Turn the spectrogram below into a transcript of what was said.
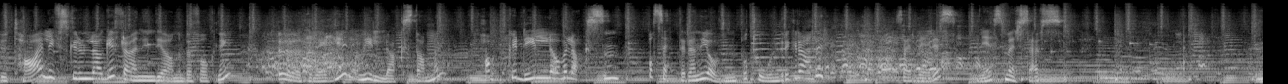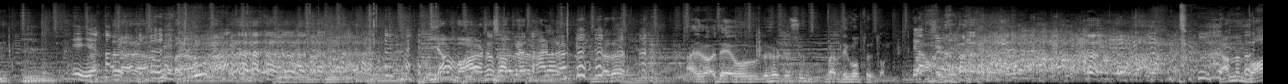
Du tar livsgrunnlaget fra en indianerbefolkning, ødelegger villaksstammen, hakker dill over laksen og setter den i ovnen på 200 grader. Serveres med smørsaus. Ja, hva er det som satt på dette her, dere? Det, nei, det, var- det, var, det hørtes jo veldig godt ut, da. Ja, men hva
